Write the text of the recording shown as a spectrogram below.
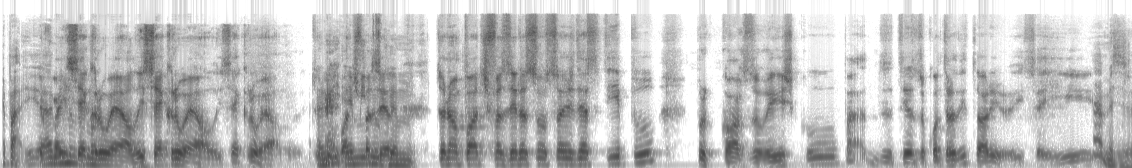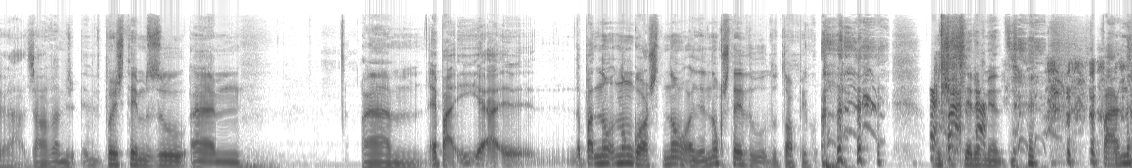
epá, epá, isso não, é cruel, isso é cruel, isso é cruel. Tu, não, podes fazer, me... tu não podes fazer assunções desse tipo porque corres o risco pá, de teres o contraditório. Isso aí. Ah, mas já, já vamos. Depois temos o. Um um, epá, e, uh, epá, não, não gosto, não, olha, não gostei do, do tópico, muito sinceramente. Epá, não,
